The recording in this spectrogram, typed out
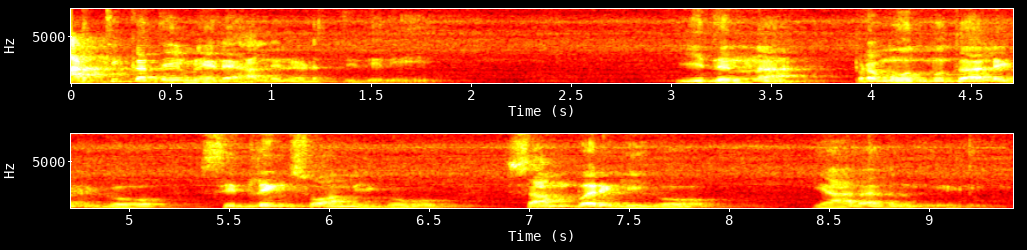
ಆರ್ಥಿಕತೆ ಮೇಲೆ ಹಲ್ಲೆ ನಡೆಸ್ತಿದ್ದೀರಿ. ಇದನ್ನು ಪ್ರಮೋದ್ ಮುತಾಲಿಕ್ಗೋ, ಸಿದ್ಲಿಂಗ್ ಸ್ವಾಮಿಗೋ, ಸಾಂಬರ್ಗಿಗೋ ಯಾರಾದರೂ ಹೇಳಿ.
